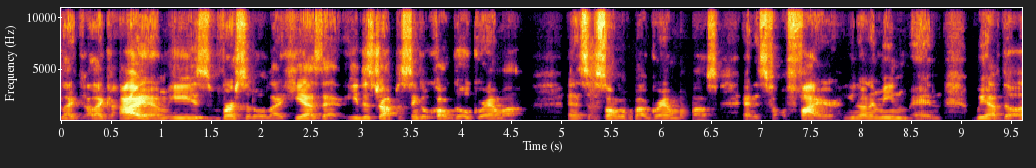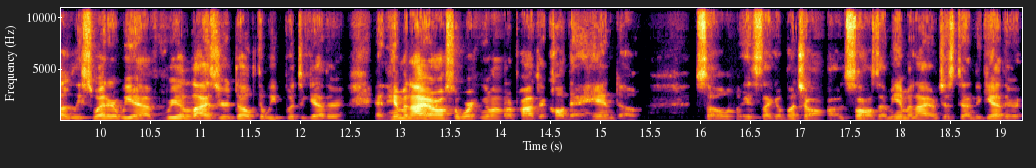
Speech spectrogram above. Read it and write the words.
like like I am. He's versatile. Like he has that. He just dropped a single called "Go Grandma." And it's a song about grandmas and it's fire you know what i mean and we have the ugly sweater we have realize you're dope that we put together and him and i are also working on a project called that hando so it's like a bunch of songs that him and i have just done together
